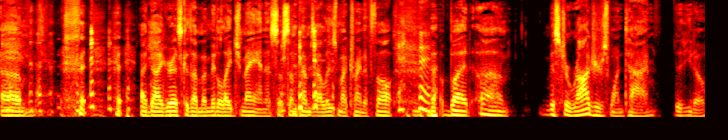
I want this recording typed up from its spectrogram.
Um, I digress because I'm a middle aged man, and so sometimes I lose my train of thought. but um, Mr. Rogers, one time, you know,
